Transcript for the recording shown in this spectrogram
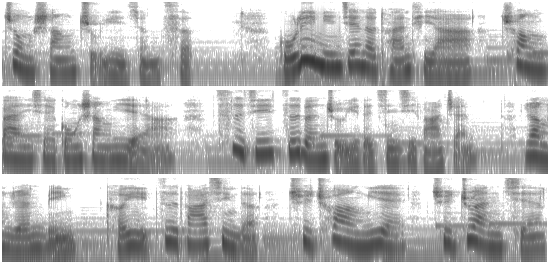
重商主义政策，鼓励民间的团体啊，创办一些工商业啊，刺激资本主义的经济发展，让人民可以自发性的去创业、去赚钱，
